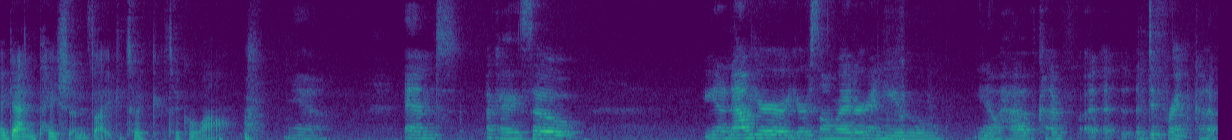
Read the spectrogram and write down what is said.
again, patience. Like it took it took a while. Yeah. And okay, so you know now you're you're a songwriter and you you know have kind of a, a different kind of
